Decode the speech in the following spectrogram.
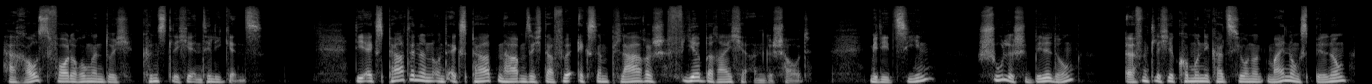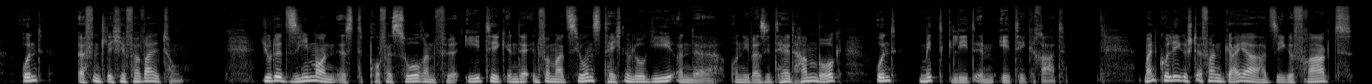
Herausforderungen durch künstliche Intelligenz. Die Expertinnen und Experten haben sich dafür exemplarisch vier Bereiche angeschaut. Medizin, schulische Bildung, öffentliche Kommunikation und Meinungsbildung und öffentliche Verwaltung. Judith Simon ist Professorin für Ethik in der Informationstechnologie an der Universität Hamburg und Mitglied im Ethikrat. Mein Kollege Stefan Geier hat sie gefragt,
